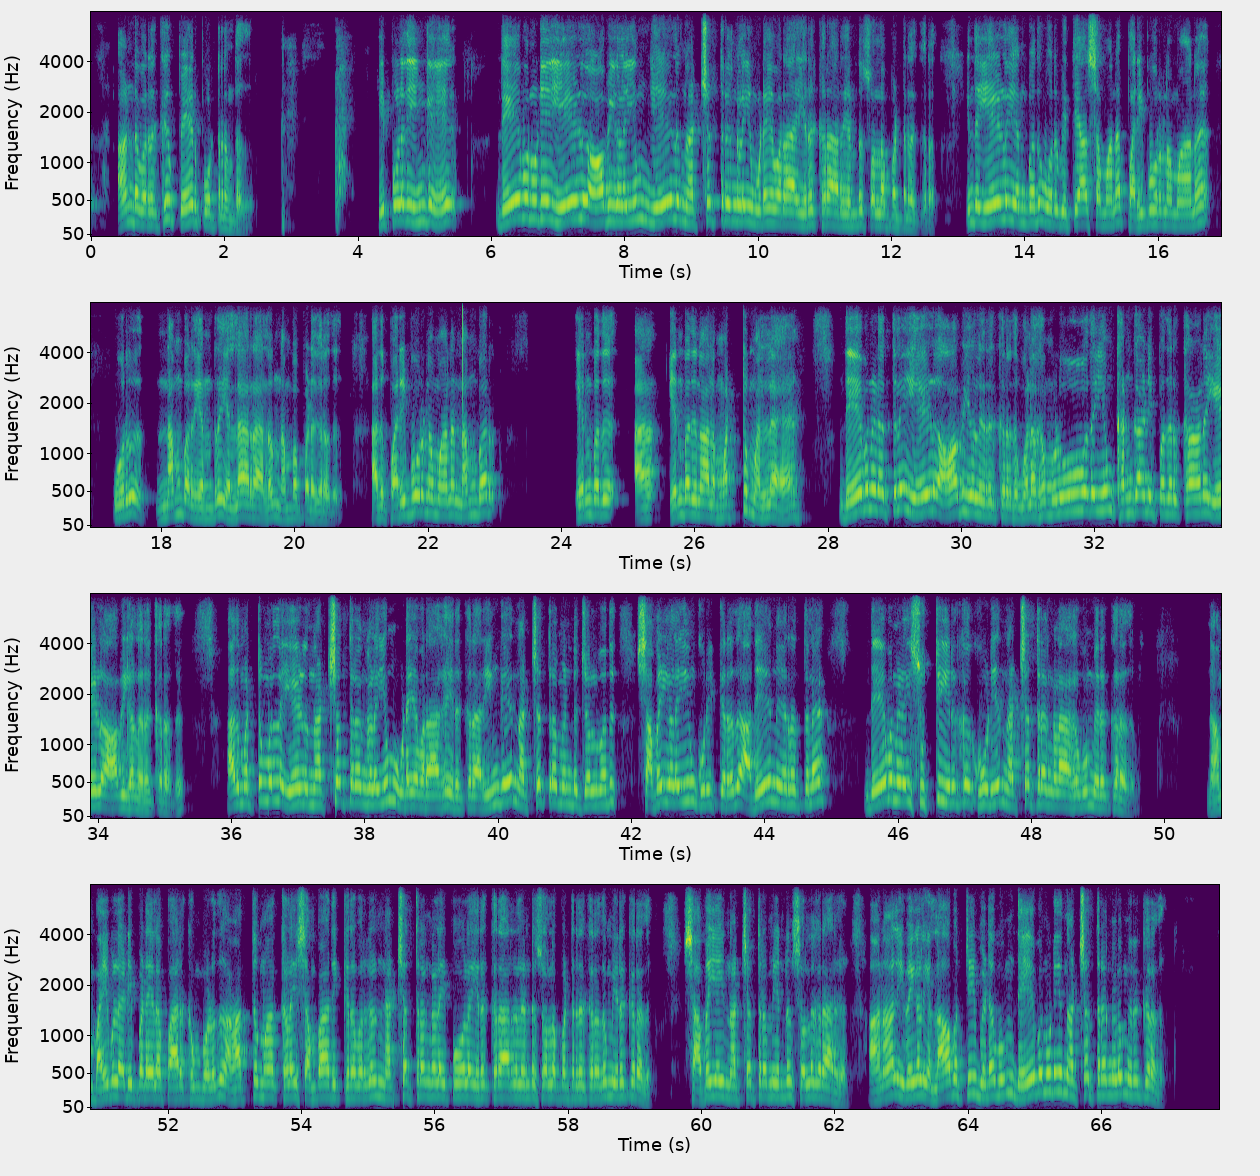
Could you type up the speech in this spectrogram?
ஆண்டவருக்கு பெயர் போட்டிருந்தது. இப்பொழுது இங்கே தேவனுடைய ஏழு ஆவிகளையும் ஏழு நட்சத்திரங்களையும் உடையவராய் இருக்கிறார் என்று சொல்லப்பட்டிருக்கிறது. இந்த ஏழு என்பது ஒரு வித்தியாசமான பரிபூர்ணமான ஒரு நம்பர் என்று எல்லாராலும் நம்பப்படுகிறது. அது பரிபூர்ணமான நம்பர் என்பது என்பதனால மட்டுமல்ல தேவனிடத்துல ஏழு ஆவிகள் இருக்கிறது. உலகம் முழுவதையும் கண்காணிப்பதற்கான ஏழு ஆவிகள் இருக்கிறது. அது மட்டுமல்ல ஏழு நட்சத்திரங்களையும் உடையவராக இருக்கிறார். இங்கே நட்சத்திரம் என்று சொல்வது சபைகளையும் குறிக்கிறது. அதே நேரத்துல தேவனிடை சுற்றி இருக்கக்கூடிய நட்சத்திரங்களாகவும் இருக்கிறது. நாம் பைபிள் அடிப்படையில பார்க்கும் பொழுது ஆத்துமாக்களை சம்பாதிக்கிறவர்கள் நட்சத்திரங்களைப் போல இருக்கிறார்கள் என்று சொல்லப்பட்டிருக்கிறதும் இருக்கிறது. சபையை நட்சத்திரம் என்றும் சொல்லுகிறார்கள். ஆனால் இவைகள் எல்லாவற்றையும் விடவும் தேவனுடைய நட்சத்திரங்களும் இருக்கிறது.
